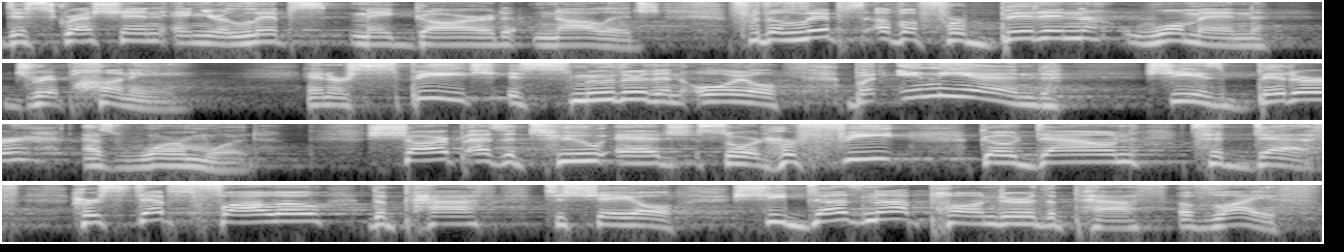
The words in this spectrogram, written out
discretion and your lips may guard knowledge. For the lips of a forbidden woman drip honey, and her speech is smoother than oil, but in the end, she is bitter as wormwood sharp as a two edged sword. Her feet go down to death. Her steps follow the path to Sheol. She does not ponder the path of life.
